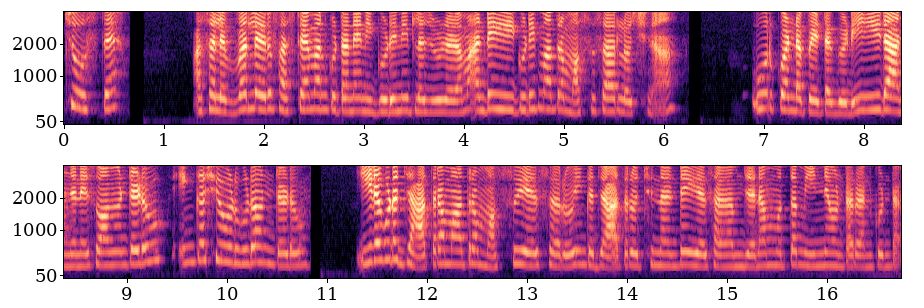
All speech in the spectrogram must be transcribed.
చూస్తే అసలు ఎవ్వరు లేరు. ఫస్ట్ టైం అనుకుంటా నేను ఈ గుడిని ఇట్లా చూడడం. అంటే ఈ గుడికి మాత్రం మస్తు సార్లు వచ్చిన. ఊరుకొండపేట గుడి ఈడ ఆంజనేయ స్వామి ఉంటాడు ఇంకా శివుడు కూడా ఉంటాడు. ఈడ కూడా జాతర మాత్రం మస్తు చేస్తారు. ఇంకా జాతర వచ్చిందంటే ఇక సగం జనం మొత్తం ఈయనే ఉంటారు అనుకుంటా.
